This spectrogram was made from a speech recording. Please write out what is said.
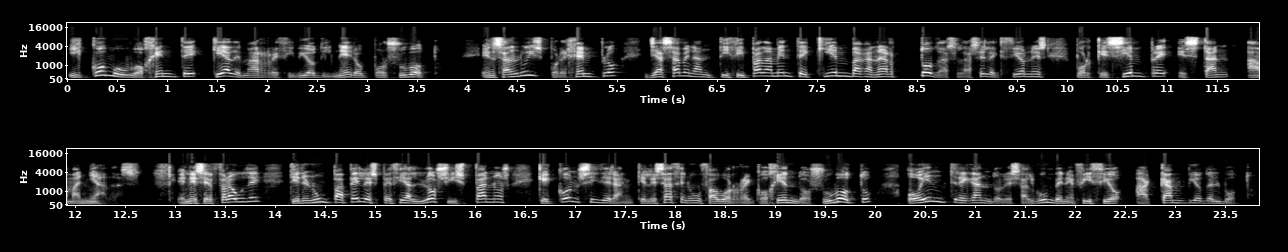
y cómo hubo gente que además recibió dinero por su voto. En San Luis, por ejemplo, ya saben anticipadamente quién va a ganar todas las elecciones porque siempre están amañadas. En ese fraude tienen un papel especial los hispanos que consideran que les hacen un favor recogiendo su voto o entregándoles algún beneficio a cambio del voto.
